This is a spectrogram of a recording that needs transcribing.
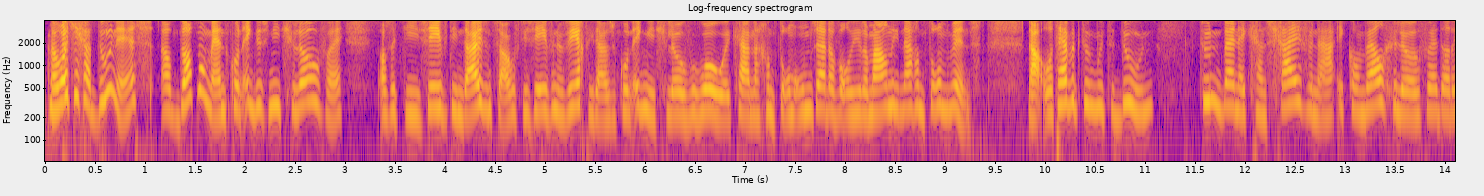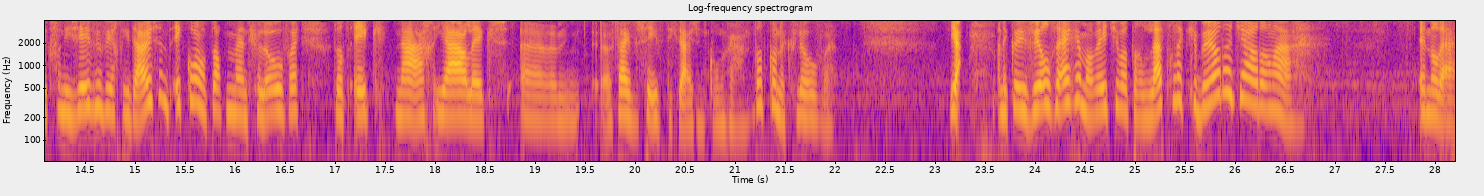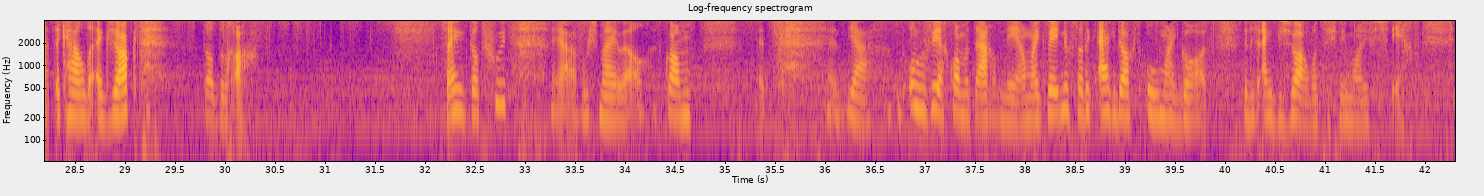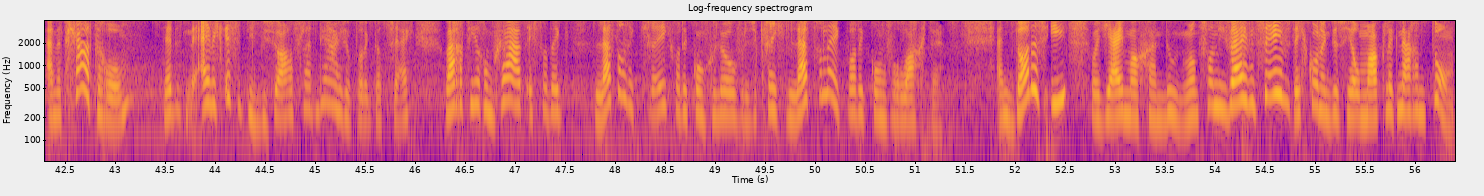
Maar wat je gaat doen is, op dat moment kon ik dus niet geloven, als ik die 17.000 zag of die 47.000, kon ik niet geloven, wow, ik ga naar een ton omzet of al helemaal niet naar een ton winst. Nou, wat heb ik toen moeten doen? Toen ben ik gaan schrijven naar, ik kon wel geloven dat ik van die 47.000, ik kon op dat moment geloven dat ik naar jaarlijks um, ehm, 75.000 eh, kon gaan. Dat kon ik geloven. Ja, en dan kun je veel zeggen, maar weet je wat er letterlijk gebeurde het jaar daarna? Inderdaad, ik haalde exact dat bedrag. Zeg ik dat goed? Ja, volgens mij wel. Het kwam, het, ja, ongeveer kwam het daarop neer. Maar ik weet nog dat ik echt dacht, oh my god, dit is echt bizar wat zich nu manifesteert. En het gaat erom, eigenlijk is het niet bizar, het slaat nergens op dat ik dat zeg. Waar het hier om gaat is dat ik letterlijk kreeg wat ik kon geloven. Dus ik kreeg letterlijk wat ik kon verwachten. En dat is iets wat jij mag gaan doen. Want van die 75 kon ik dus heel makkelijk naar een ton.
